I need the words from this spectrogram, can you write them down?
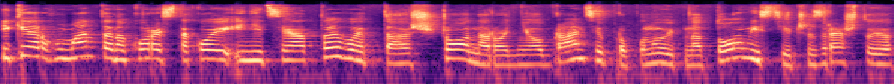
Які аргументи на користь такої ініціативи та що народні обранці пропонують натомість, і чи зрештою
